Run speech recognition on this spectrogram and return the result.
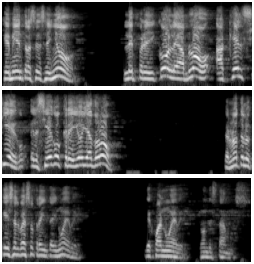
que mientras el Señor le predicó, le habló a aquel ciego, el ciego creyó y adoró. Pero note lo que dice el verso 39 de Juan 9, donde estamos.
